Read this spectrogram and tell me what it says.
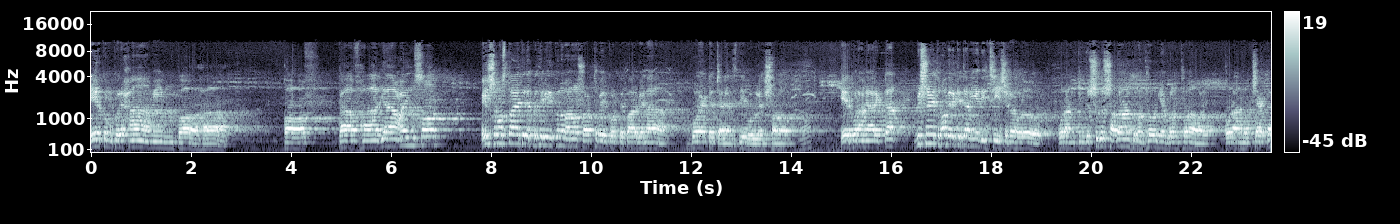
এরকম করে হামিম কফ এই সমস্ত আয়াতের পৃথিবীর কোনো মানুষ অর্থ বের করতে পারবে না। বড় একটা চ্যালেঞ্জ দিয়ে বললেন, শোনো, এরপর আমি আরেকটা বিষয় তোমাদেরকে জানিয়ে দিচ্ছি, সেটা হলো, কোরআন কিন্তু শুধু সাধারণ কোন ধর্মীয় গ্রন্থ নয়, কোরআন হচ্ছে একটা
